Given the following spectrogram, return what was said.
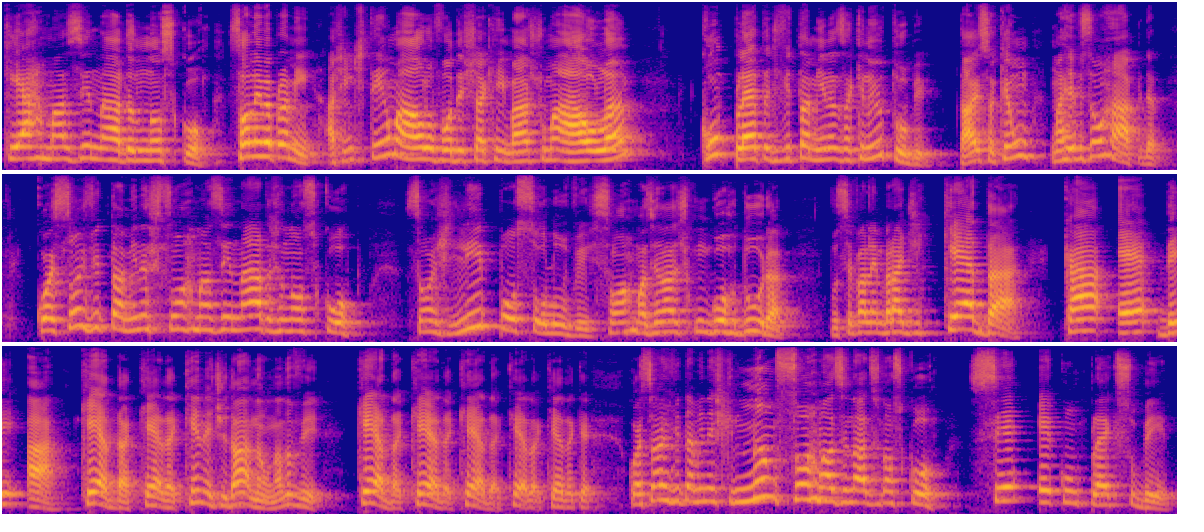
que é armazenada no nosso corpo. Só lembra para mim, a gente tem uma aula, vou deixar aqui embaixo, uma aula completa de vitaminas aqui no YouTube, tá? Isso aqui é um, uma revisão rápida. Quais são as vitaminas que são armazenadas no nosso corpo? São as lipossolúveis, são armazenadas com gordura. Você vai lembrar de queda, K-E-D-A, queda, queda, Kennedy dá? Não, nada a ver. Queda, queda, queda, queda, queda, queda. Quais são as vitaminas que não são armazenadas no nosso corpo? C e complexo B.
